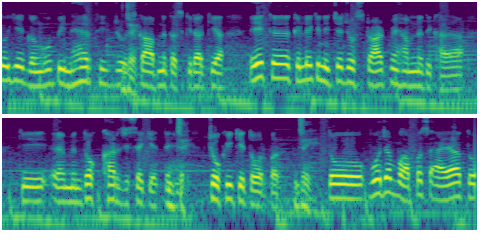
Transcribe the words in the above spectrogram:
تو یہ گنگوپی نہر تھی جو اس کا آپ نے تذکرہ کیا ایک قلعے کے نیچے جو سٹارٹ میں ہم نے دکھایا کہ مندوق خر جسے کہتے ہیں جی۔ چوکی کے طور پر۔ جی۔ تو وہ جب واپس آیا تو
